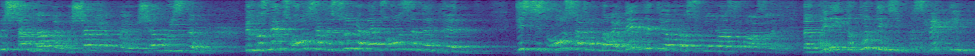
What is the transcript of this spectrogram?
We show love and we show hikmah and we show wisdom. Because that's also the sunnah, that's also the, the this is also from the identity of Rasulullah But we need to put things in perspective.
